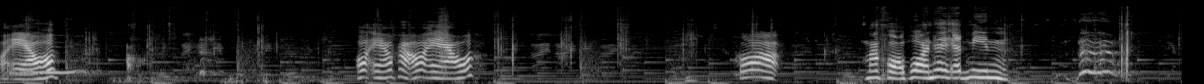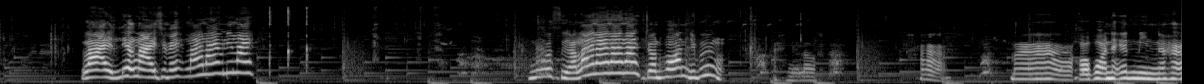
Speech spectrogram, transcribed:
อ้อแอลอ้อแอลค่ะอ้อแอลก็มาขอพรให้แอดมินไลน์เรียกไลน์ใช่ไหมไลน์ไลน์วันนี้ไลน์นึกว่าเสือไล่ไล่ไล่ไล่จอนฟอนอย่าเพึ่งอะเดี๋ยวเราค่ะ มาขอพรให้แอดมินนะคะ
